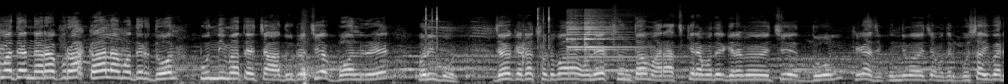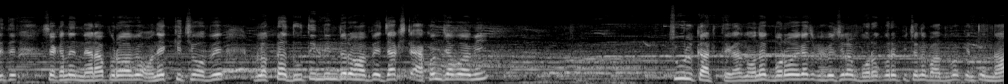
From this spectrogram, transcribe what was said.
আমাদের নারাপুরা, কাল আমাদের দোল। পূর্ণিমাতে চাঁদ উঠেছে বল রে, হরি বল। যাই হোক, এটা ছোটোবেলা অনেক শুনতাম, আর আজকের আমাদের গ্রামে হয়েছে দোল, ঠিক আছে? পূর্ণিমা হয়েছে আমাদের গোসাই বাড়িতে, সেখানে নেড়াপুরা হবে, অনেক কিছু হবে। ব্লকটা দু তিন দিন ধরে হবে। জাস্ট এখন যাব আমি চুল কাটতে, কারণ অনেক বড় হয়ে গেছে, ভেবেছিলাম বড় করে পিছনে বাঁধবো, কিন্তু না।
